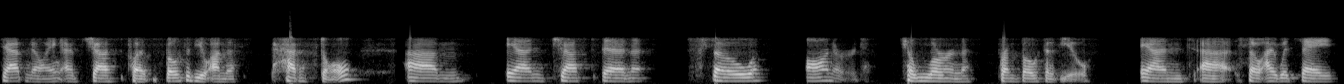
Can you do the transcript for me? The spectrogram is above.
Deb knowing, I've just put both of you on this pedestal. Um, and just been so honored to learn from both of you. And uh, so I would say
